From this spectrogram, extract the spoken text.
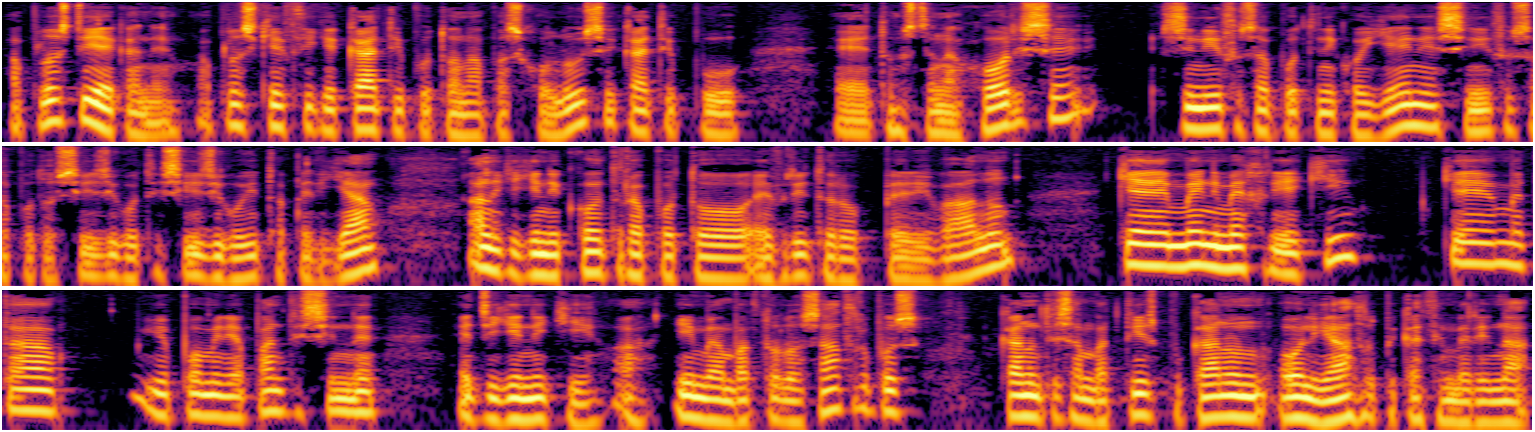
Απλώς τι έκανε, απλώς σκέφτηκε κάτι που τον απασχολούσε, κάτι που ε, τον στεναχώρησε, συνήθως από την οικογένεια, συνήθως από το σύζυγο, τη σύζυγο ή τα παιδιά, αλλά και γενικότερα από το ευρύτερο περιβάλλον και μένει μέχρι εκεί και μετά η επόμενη απάντηση είναι έτσι γενική. Α, είμαι αμαρτωλός άνθρωπος, κάνω τις αμαρτίες που κάνουν όλοι οι άνθρωποι καθημερινά.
